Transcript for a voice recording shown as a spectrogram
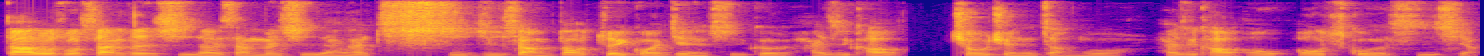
大家都说三分时代，三分时代，但实质上到最关键的时刻，还是靠球权的掌握，还是靠 old old school 的思想。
